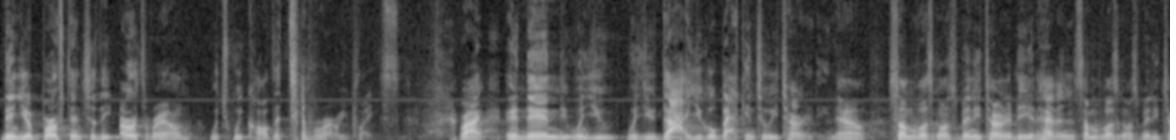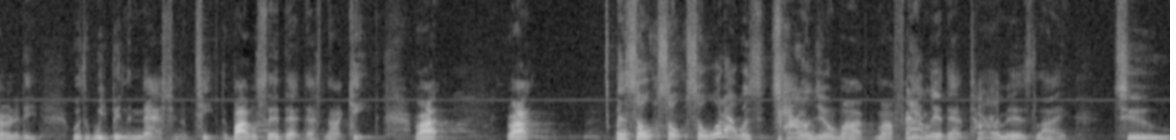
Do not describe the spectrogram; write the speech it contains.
Then you're birthed into the earth realm, which we call the temporary place. Right? And then when you when you die, you go back into eternity. Now, some of us are going to spend eternity in heaven, and some of us are going to spend eternity with weeping and gnashing of teeth. The Bible said that, that's not Keith. Right? Right? And so so so what I was challenging my, my family at that time is like to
